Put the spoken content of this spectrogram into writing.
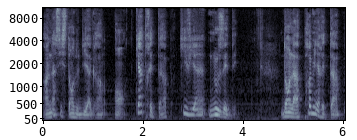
un assistant de diagramme en quatre étapes qui vient nous aider. Dans la première étape,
